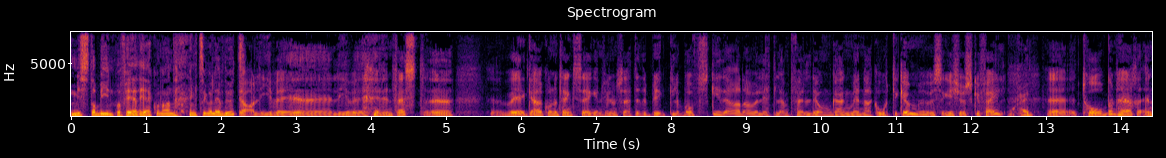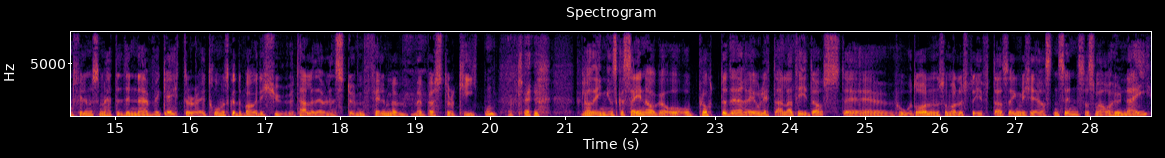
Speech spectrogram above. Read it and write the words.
Mr. Bean på ferie, kunne han tenkt seg å leve det ut? Ja, livet er, eh, livet er en fest. Eh, Vegard kunne tenkt seg en film som heter The Big Lebowski. Der er det vel litt lemfeldig omgang med narkotikum, hvis jeg ikke husker feil. Okay. Eh, Torben her, en film som heter The Navigator. Jeg tror vi skal tilbake til 20-tallet. Det er vel en stumfilm med, med Buster Keaton. Okay. Klart Ingen skal si noe, og, og plottet der er jo litt alle tiders. Det er hovedrollen som har lyst til å gifte seg med kjæresten sin, så svarer hun nei.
